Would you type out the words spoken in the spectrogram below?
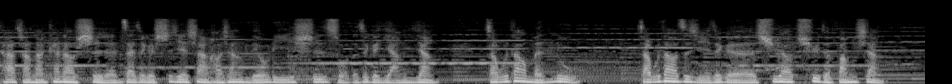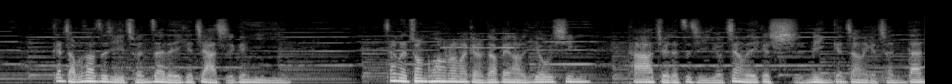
他常常看到世人在这个世界上好像流离失所的这个羊一样，找不到门路，找不到自己这个需要去的方向。更找不到自己存在的一个价值跟意义，这样的状况让他感觉到非常的忧心。他觉得自己有这样的一个使命跟这样的一个承担，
